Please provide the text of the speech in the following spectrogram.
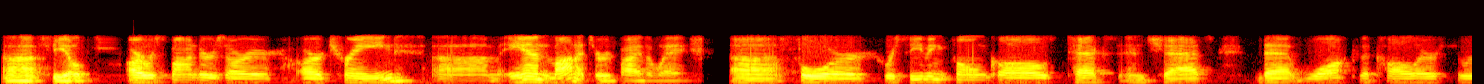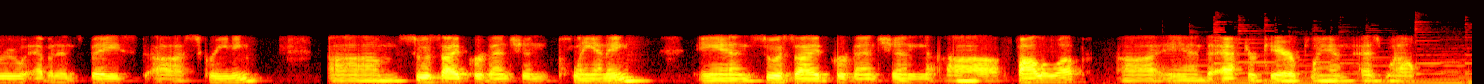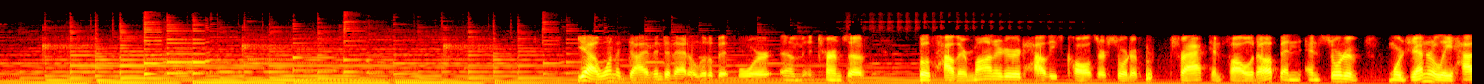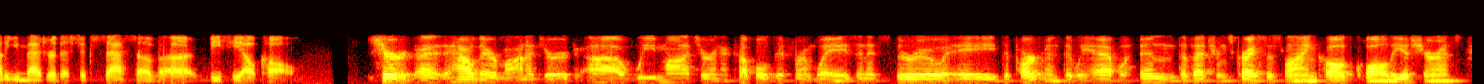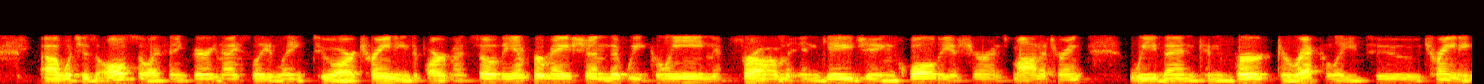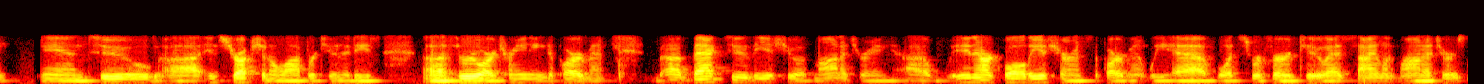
uh, field. Our responders are are trained um, and monitored, by the way, uh, for receiving phone calls, texts, and chats that walk the caller through evidence-based uh, screening, um, suicide prevention planning, and suicide prevention uh, follow-up uh, and aftercare plan as well. Yeah, I want to dive into that a little bit more um, in terms of both how they're monitored, how these calls are sort of tracked and followed up, and, and sort of more generally, how do you measure the success of a VCL call? Sure. Uh, how they're monitored, uh, we monitor in a couple different ways, and it's through a department that we have within the Veterans Crisis Line called Quality Assurance uh, which is also, I think, very nicely linked to our training department. So the information that we glean from engaging quality assurance monitoring, we then convert directly to training and to uh, instructional opportunities uh, through our training department. Uh, back to the issue of monitoring, uh, in our quality assurance department, we have what's referred to as silent monitors.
